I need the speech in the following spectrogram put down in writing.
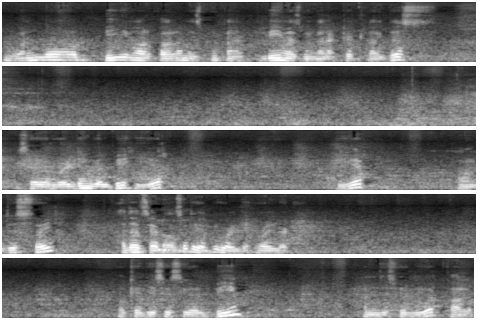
One more beam or column been connected beam has been connected like this so your welding will be here here on this side. Other side also they will be welded, welded. Okay this is your beam and this will be your column.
